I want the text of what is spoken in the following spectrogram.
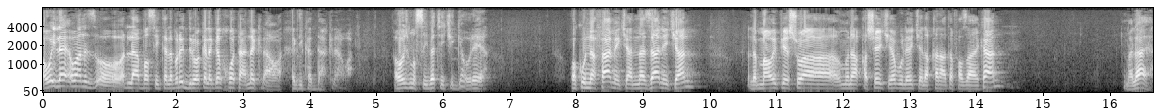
ئەوەی لای ئەوانە زۆر لا بەسیتە لە بەرەی درۆکە لەگەڵ خۆتان نەکراوە ئەگدیکەت داکراوە. ئەوەش مصیبەتێکی گەورەیە. وەکو نەفامێکیان نەزانێکیان لە ماوەی پێشوە مناقەشەیەکی هەبوو لەیەکێ لە قەناتە فەزایەکان مەلایە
